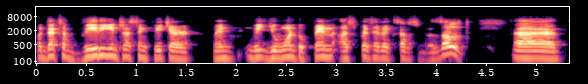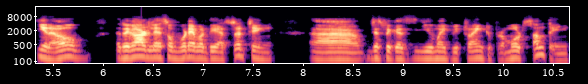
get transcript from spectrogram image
but that's a very interesting feature when we, you want to pin a specific search result, uh, you know, regardless of whatever they are searching, uh, just because you might be trying to promote something.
